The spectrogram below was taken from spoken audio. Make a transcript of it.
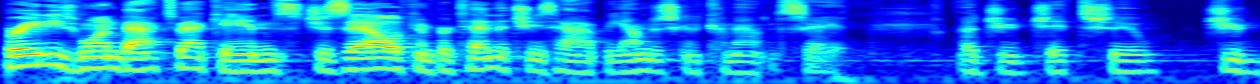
Brady's won back to back games. Gisele can pretend that she's happy. I'm just going to come out and say it. A jujitsu, ju-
